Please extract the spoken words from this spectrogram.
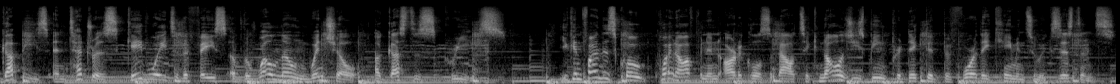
guppies and tetras gave way to the face of the well-known winchell Augustus Greaves. You can find this quote quite often in articles about technologies being predicted before they came into existence.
